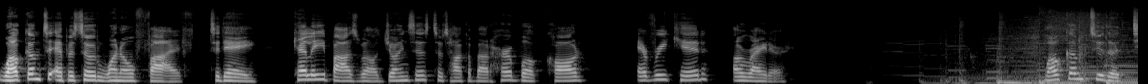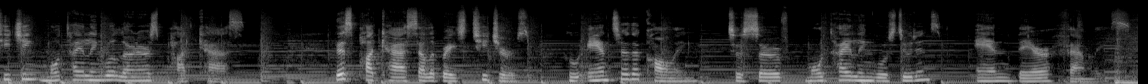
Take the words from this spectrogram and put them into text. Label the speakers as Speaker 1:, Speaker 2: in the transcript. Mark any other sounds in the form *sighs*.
Speaker 1: Welcome to episode 105. Today, Kelly Boswell joins us to talk about her book called Every Kid a Writer. Welcome to the Teaching Multilingual Learners podcast. This podcast celebrates teachers who answer the calling to serve multilingual students and their families.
